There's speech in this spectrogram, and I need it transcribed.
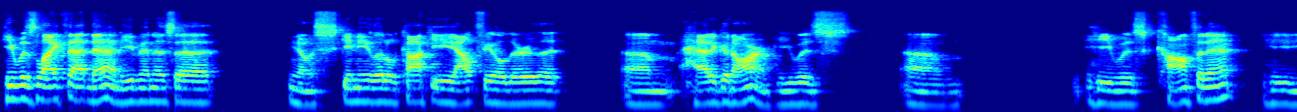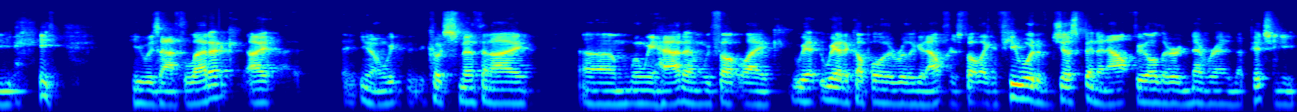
he was like that then, even as a you know skinny little cocky outfielder that um, had a good arm. He was um, he was confident. He, he he was athletic. I you know we Coach Smith and I um, when we had him, we felt like we had, we had a couple of really good outfielders. Felt like if he would have just been an outfielder and never ended up pitching, he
